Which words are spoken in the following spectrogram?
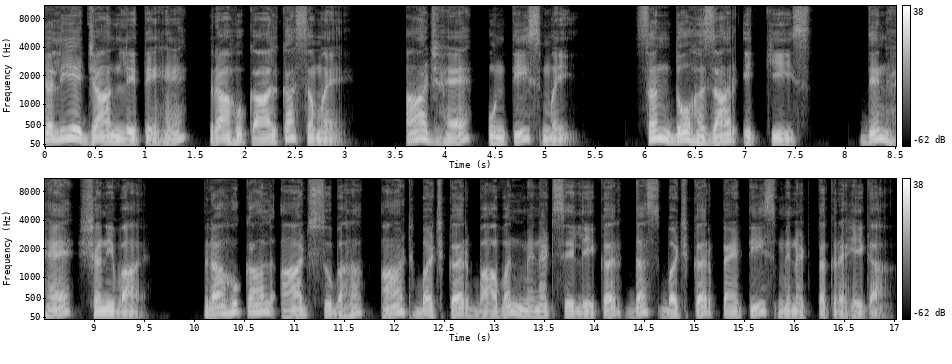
चलिए जान लेते हैं राहुकाल का समय। आज है 29 मई, सन 2021 दिन है शनिवार। राहुकाल आज सुबह आठ बजकर बावन मिनट से लेकर दस बजकर पैंतीस मिनट तक रहेगा।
